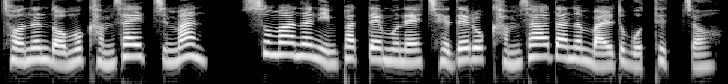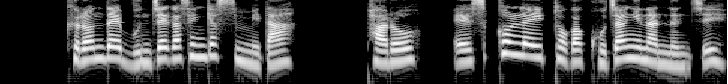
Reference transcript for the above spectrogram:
저는 너무 감사했지만 수많은 인파 때문에 제대로 감사하다는 말도 못했죠. 그런데 문제가 생겼습니다. 바로 에스컬레이터가 고장이 났는지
